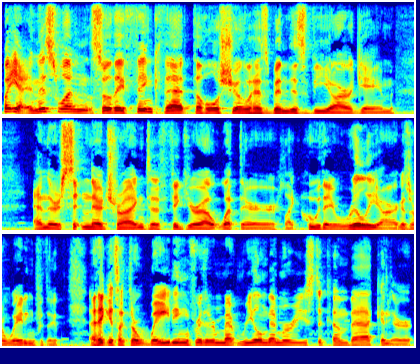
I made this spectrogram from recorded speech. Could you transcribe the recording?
But yeah, in this one, so they think that the whole show has been this VR game, and they're sitting there trying to figure out what they're like, who they really are, because they're waiting for the. I think it's like they're waiting for their me- real memories to come back, and they're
